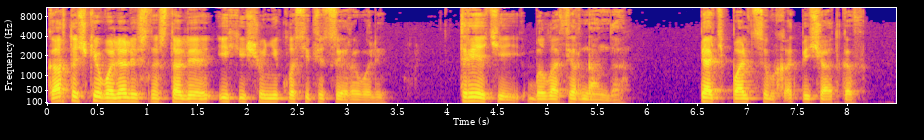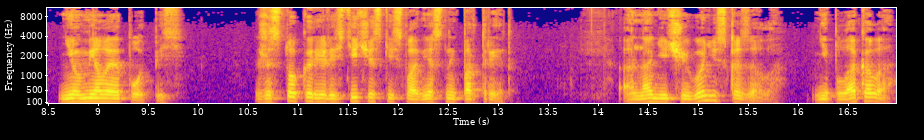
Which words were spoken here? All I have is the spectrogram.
Карточки валялись на столе, их еще не классифицировали. Третьей была Фернанда. Пять пальцевых отпечатков, неумелая подпись, жестоко реалистический словесный портрет. Она ничего не сказала, не плакала.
